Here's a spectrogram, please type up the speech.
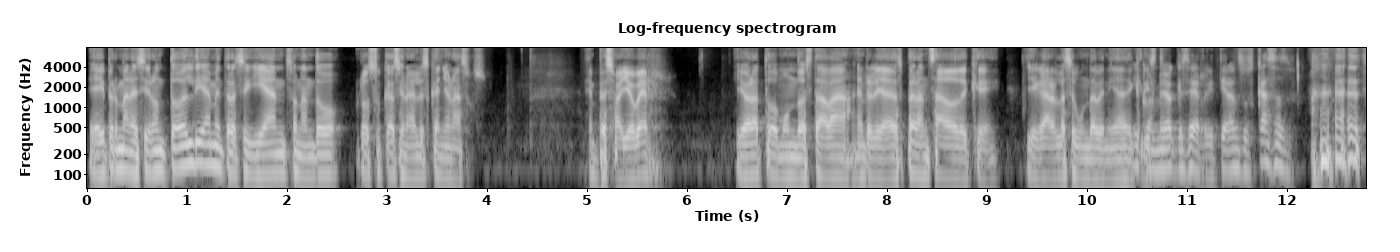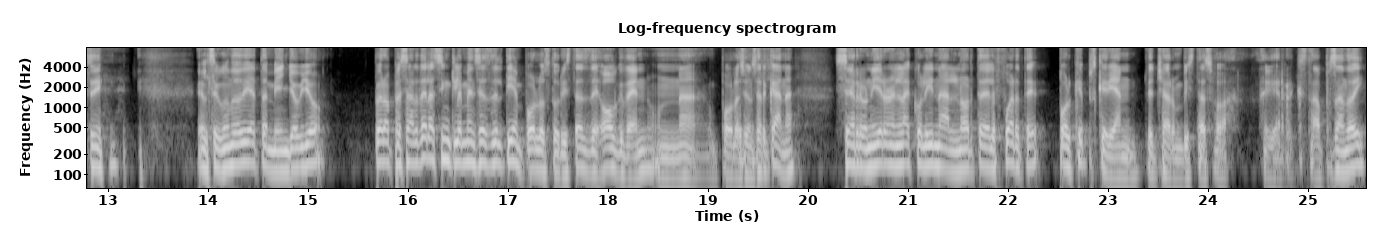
y ahí permanecieron todo el día mientras seguían sonando los ocasionales cañonazos. Empezó a llover y ahora todo el mundo estaba en realidad esperanzado de que llegara la segunda venida de Y con Cristo. miedo que se derritieran sus casas. sí. El segundo día también llovió, pero a pesar de las inclemencias del tiempo, los turistas de Ogden, una población cercana, se reunieron en la colina al norte del fuerte porque pues, querían echar un vistazo a la guerra que estaba pasando ahí.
